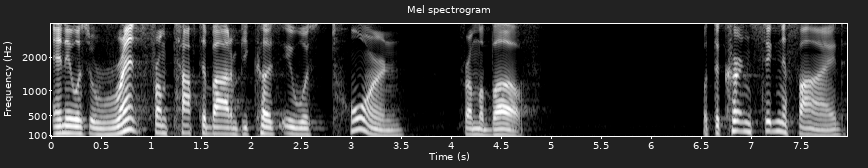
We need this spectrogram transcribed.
And it was rent from top to bottom because it was torn from above. What the curtain signified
